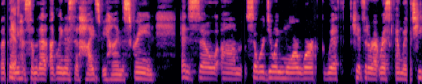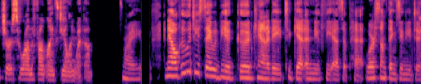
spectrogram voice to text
but then yes. you have some of that ugliness that hides behind the screen. And so um, so we're doing more work with kids that are at risk and with teachers who are on the front lines dealing with them Right. Now, who would you say would be a good candidate to get a Newfie as a pet? What are some things you need to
